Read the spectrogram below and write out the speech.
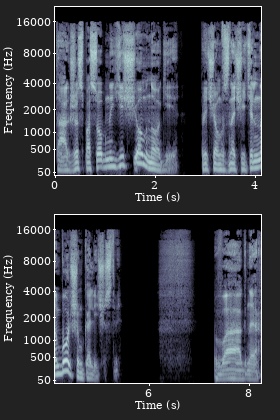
также способны еще многие, причем в значительно большем количестве. Вагнер.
